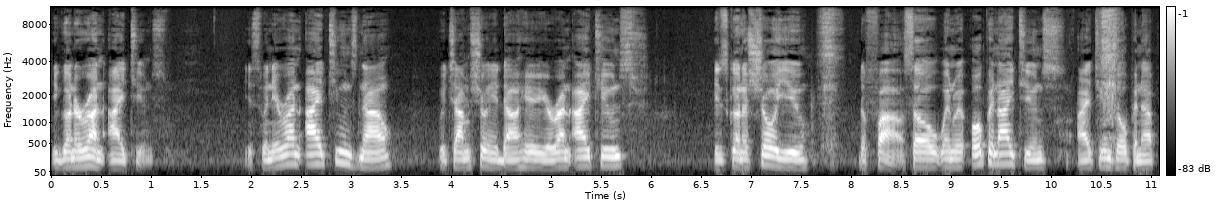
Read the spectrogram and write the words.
you're going to run iTunes. Yes, when you run iTunes now, which I'm showing you down here, you run iTunes, it's going to show you the file. So when we open iTunes, iTunes open up.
